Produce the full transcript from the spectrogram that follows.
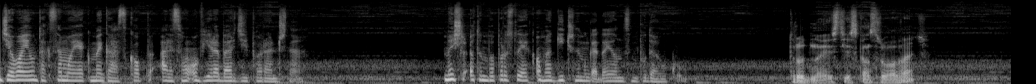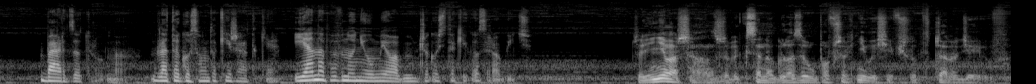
Działają tak samo jak megaskop, ale są o wiele bardziej poręczne. Myśl o tym po prostu jak o magicznym, gadającym pudełku. Trudno jest je skonstruować? Bardzo trudno. Dlatego są takie rzadkie. Ja na pewno nie umiałabym czegoś takiego zrobić. Czyli nie ma szans, żeby ksenoglozy upowszechniły się wśród czarodziejów.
